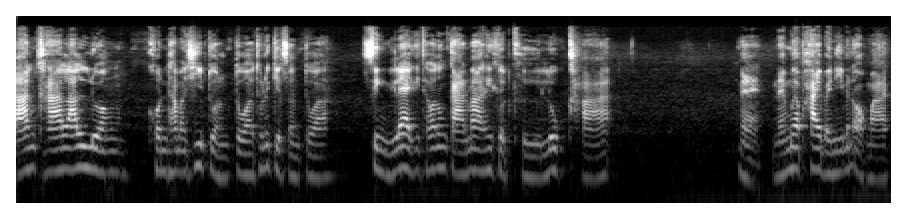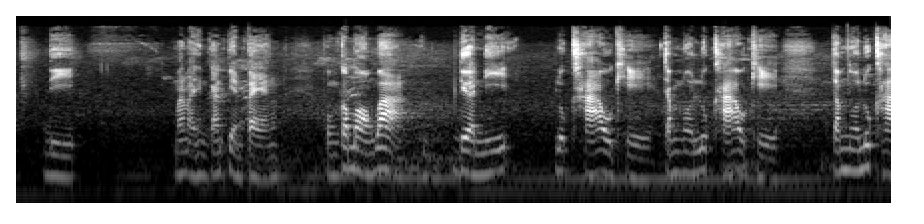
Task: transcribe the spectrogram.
ร้านค้าร้านรวงคนทำอาชีพส่วนตัวธุรกิจส่วนตัว สิ่งแรกที่เขาต้องการมากที่สุดคือลูกค้าแหมในเมื่อไพ่ใบนี้มันออกมาดี มันหมายถึงการเปลี่ยนแปลง ผมก็มองว่าเดือนนี้ลูกค้าโอเคจำนวนลูกค้าโอเคจำนวนลูกค้า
